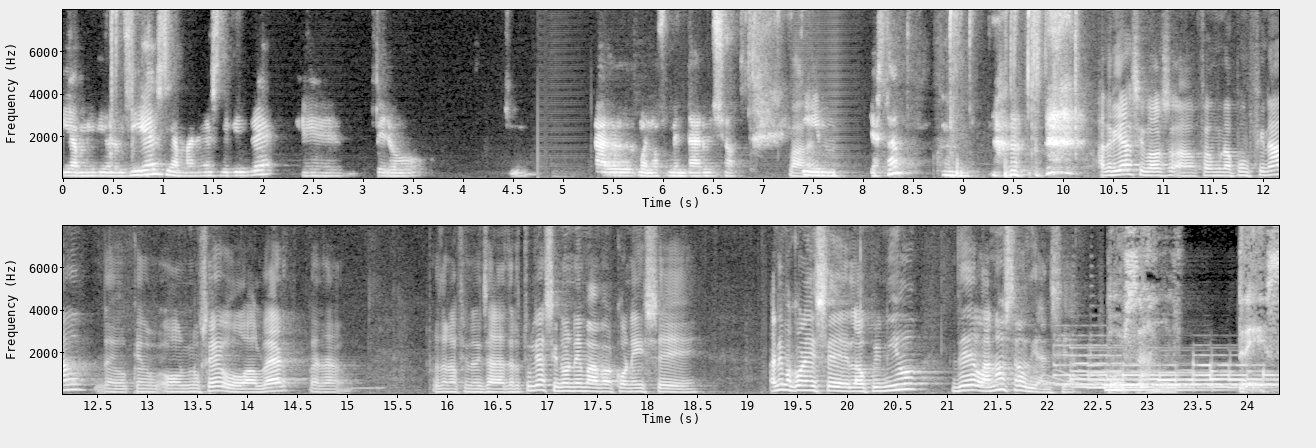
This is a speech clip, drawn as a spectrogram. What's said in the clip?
i amb ideologies i amb maneres de viure, eh, però cal bueno, fomentar-ho això. Vale. I ja està. Adrià, si vols eh, fer un apunt final, eh, o, que, o no sé, o Albert, per, eh, per donar a finalitzar la tertúlia, si no anem a conèixer, anem a conèixer l'opinió de la nostra audiència. Posant 3.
